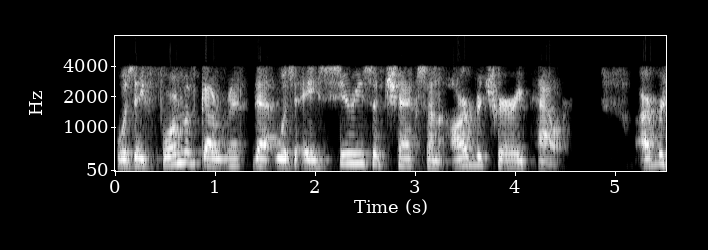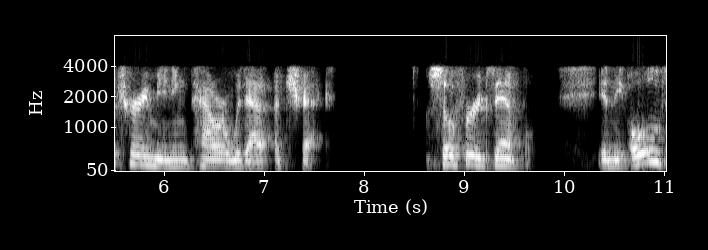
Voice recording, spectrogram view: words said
was a form of government that was a series of checks on arbitrary power. Arbitrary meaning power without a check. So, for example, in the old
